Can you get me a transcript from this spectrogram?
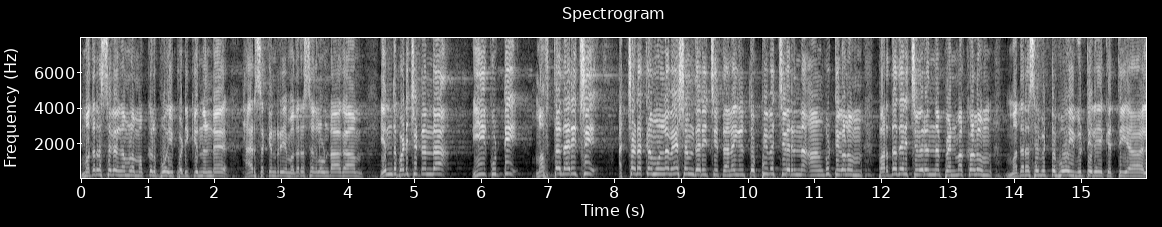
മദ്രസകൾ നമ്മളെ മക്കൾ പോയി പഠിക്കുന്നുണ്ട്. ഹയർ സെക്കൻഡറി മദ്രസകൾ ഉണ്ടാകാം എന്ത് പഠിച്ചിട്ടെന്താ? ഈ കുട്ടി മഫ്ത ധരിച്ച് അച്ചടക്കമുള്ള വേഷം ധരിച്ച് തലയിൽ തൊപ്പി വെച്ച് വരുന്ന ആൺകുട്ടികളും പർദ്ദ ധരിച്ചു വരുന്ന പെൺമക്കളും മദ്രസ വിട്ടുപോയി വീട്ടിലേക്ക് എത്തിയാൽ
